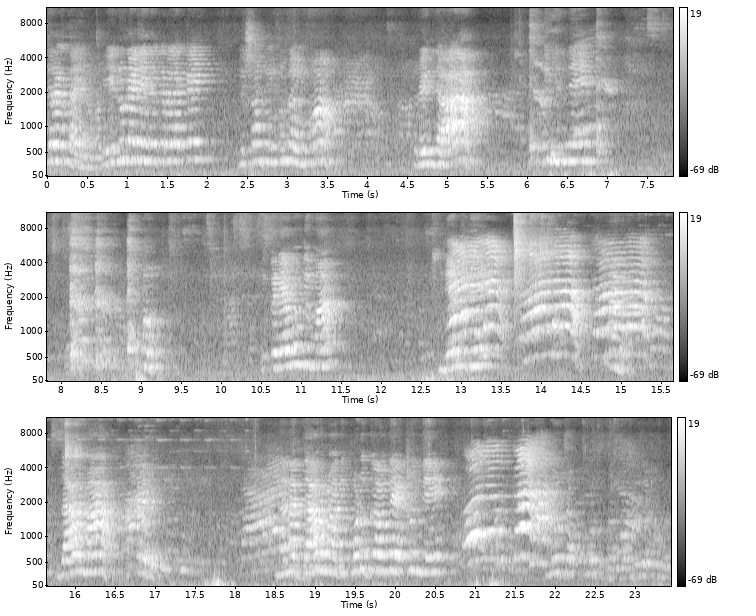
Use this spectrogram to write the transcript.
తిరగతాయి అన్నమాట ఎన్ని ఉన్నాయి నీ దగ్గర లెక్క నిశాంత్ ఎన్ని ఉన్నాయి అమ్మా రెండా ఎన్ని ఇక్కడ ఏముంది మా. ఏమిటి దారమా? అక్కడ. నాన్న దారం అది పొడుగ్గా ఉంది? ఎట్లుంది నువ్వు చెప్పకూడదు నువ్వు చెప్పకూడదు.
